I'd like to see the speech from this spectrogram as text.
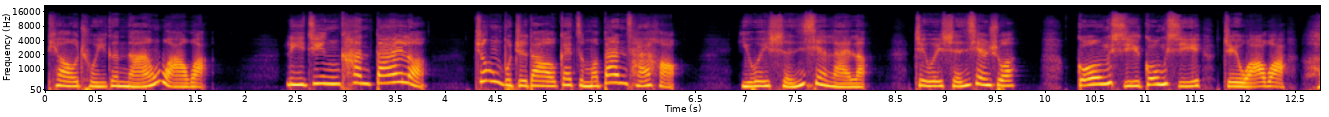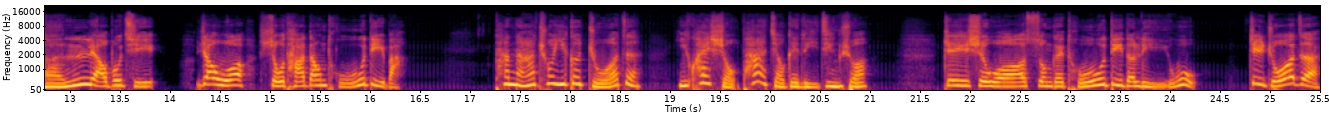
跳出一个男娃娃。李靖看呆了，正不知道该怎么办才好。一位神仙来了，这位神仙说：“恭喜恭喜，这娃娃很了不起，让我收他当徒弟吧。”他拿出一个镯子、一块手帕，交给李靖说。这是我送给徒弟的礼物。这镯子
